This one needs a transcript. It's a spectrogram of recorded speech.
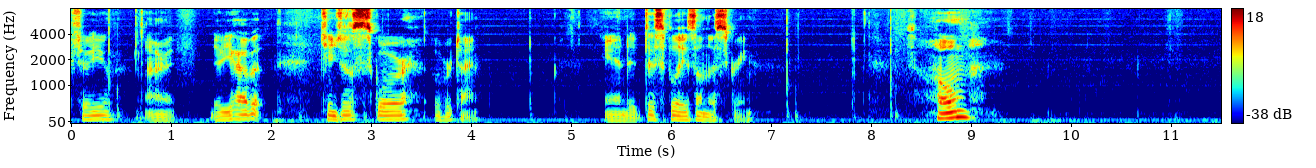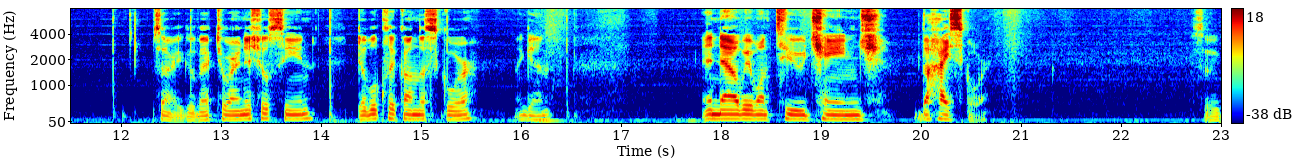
show you. Alright, there you have it. Changes the score over time. And it displays on the screen. So home. Sorry, go back to our initial scene. Double click on the score again. And now we want to change the high score. So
